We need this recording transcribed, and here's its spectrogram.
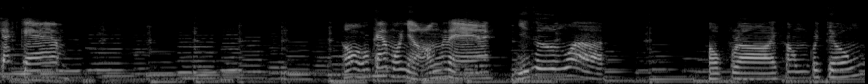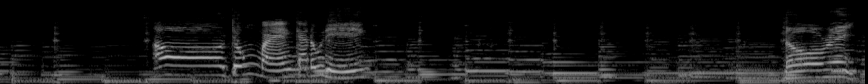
cắt cam, Con có cái mũi nhọn nè Dễ thương quá à. Học rồi không có trúng. Ô oh, trúng bạn ca đối điện. Dory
